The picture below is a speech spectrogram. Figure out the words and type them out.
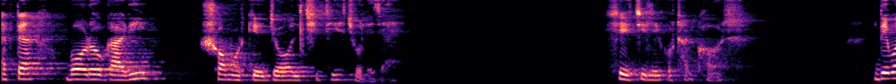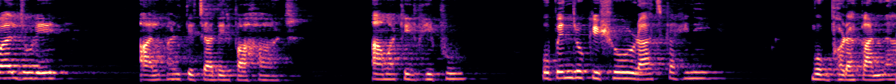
একটা বড় গাড়ি সমরকে জল ছিটিয়ে চলে যায়। সেই চিলে কোঠার ঘর। দেওয়াল জুড়ে আলমারিতে চাঁদের পাহাড়, আমাটির ভিপু, উপেন্দ্র কিশোর রাজকাহিনী, মুখ ভরা কান্না।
